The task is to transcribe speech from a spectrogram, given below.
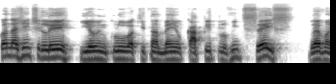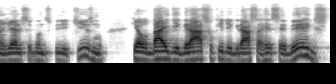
quando a gente lê, e eu incluo aqui também o capítulo 26 do Evangelho segundo o Espiritismo, que é o Dai de graça o que de graça receberdes,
